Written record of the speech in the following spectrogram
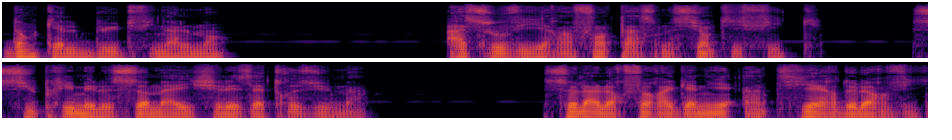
Dans quel but finalement? Assouvir un fantasme scientifique supprimer le sommeil chez les êtres humains. Cela leur fera gagner un tiers de leur vie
